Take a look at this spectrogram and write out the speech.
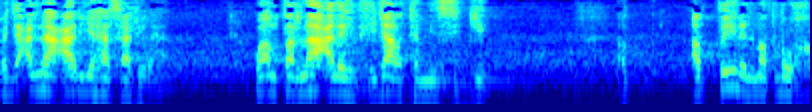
فجعلنا عاليها سافلها وأمطرنا عليهم حجارة من سجين. الطين المطبوخ.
